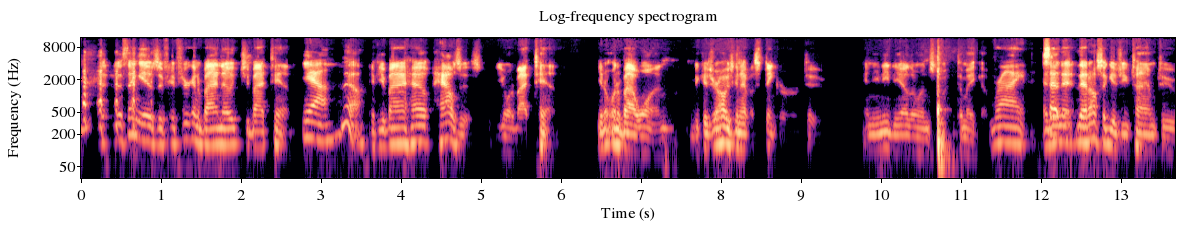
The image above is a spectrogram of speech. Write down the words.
The, the thing is, if, if you're going to buy notes, you buy 10. yeah. Yeah. If you buy hou- houses, you want to buy 10. You don't want to buy one because you're always going to have a stinker or two and you need the other ones to, to make up. Right. And so then that, that also gives you time to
